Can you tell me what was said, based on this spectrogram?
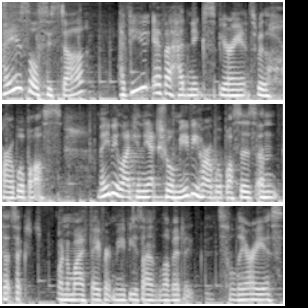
Hey, Soul Sister. Have you ever had an experience with a horrible boss? Maybe like in the actual movie Horrible Bosses, and that's one of my favorite movies. I love it. It's hilarious.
